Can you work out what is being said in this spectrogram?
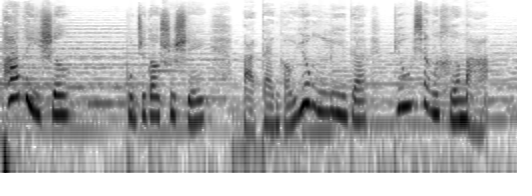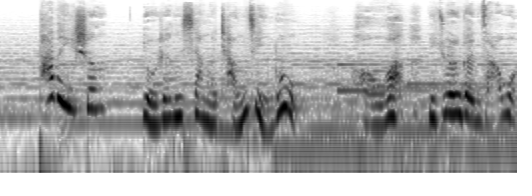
啪的一声，不知道是谁把蛋糕用力的丢向了河马，啪的一声又扔向了长颈鹿。好啊！你居然敢砸我，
